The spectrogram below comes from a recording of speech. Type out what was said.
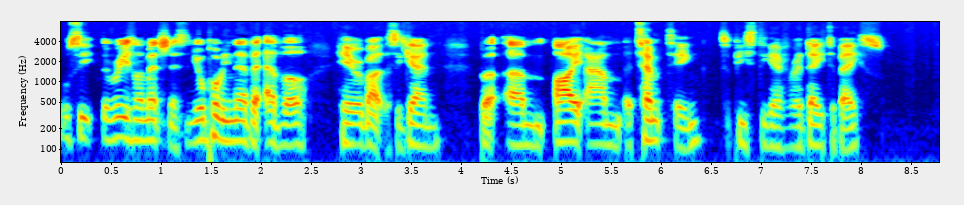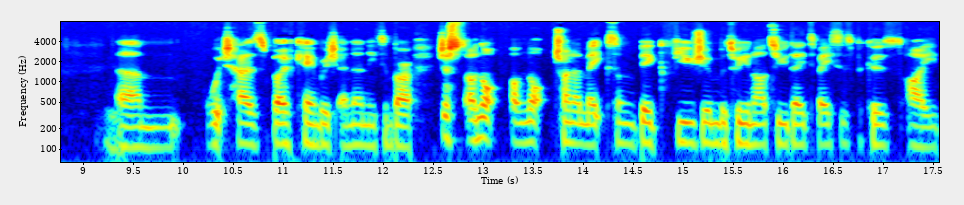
Well, see, the reason I mention this, and you'll probably never ever hear about this again, but um, I am attempting to piece together a database, um, which has both Cambridge and Nuneaton Borough. Just, I'm not, I'm not trying to make some big fusion between our two databases because I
